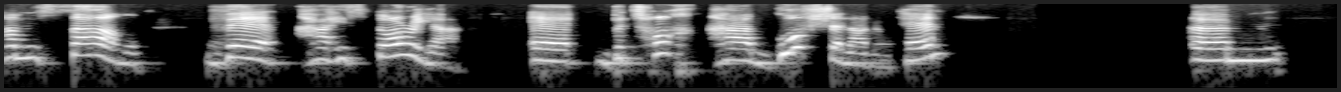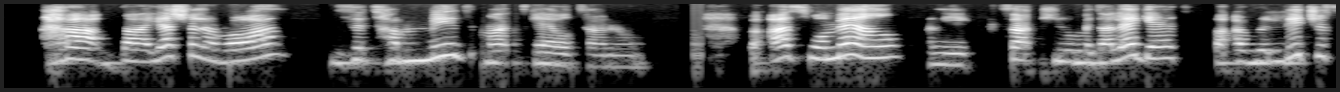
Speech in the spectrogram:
המוסר וההיסטוריה uh, בתוך הגוף שלנו, כן? Um, הבעיה של הרוע זה תמיד מאתגר אותנו. ואז הוא אומר, אני קצת כאילו מדלגת, but a religious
